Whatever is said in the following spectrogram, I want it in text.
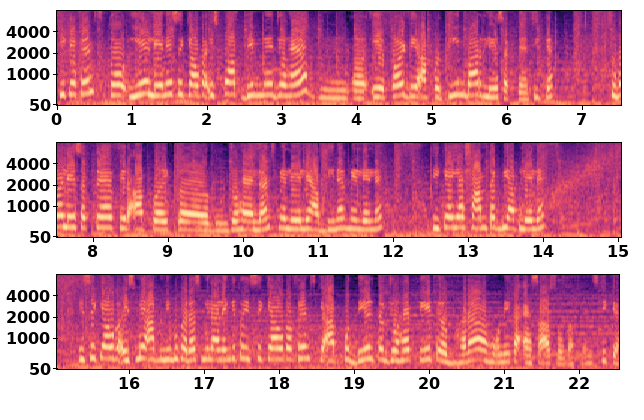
ठीक है फ्रेंड्स? तो ये लेने से क्या होगा इसको आप दिन में जो है ए, पर डे आप तीन बार ले सकते हैं ठीक है? सुबह ले सकते हैं फिर आप एक जो है लंच में ले लें आप डिनर में ले लें ठीक है? या शाम तक भी आप ले लें। इससे क्या होगा? इसमें आप नींबू का रस मिला लेंगे तो इससे क्या होगा फ्रेंड्स कि आपको देर तक जो है पेट भरा होने का एहसास होगा फ्रेंड्स, ठीक है?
